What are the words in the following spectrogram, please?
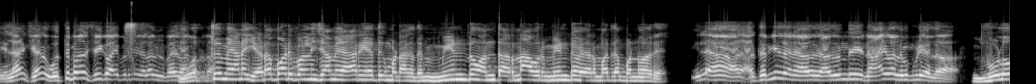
எல்லாம் சேர்ந்து ஒத்துமையா சீக்கிரம் வாய்ப்பு இருக்கு. ஒத்துமையான எடப்பாடி பழனிசாமி யாரும் ஏத்துக்க மாட்டாங்க? மீண்டும் வந்தாருன்னா அவர் மீண்டும் வேற மாதிரி தான் பண்ணுவாரு. இல்ல அது- தெரிஞ்சது அது வந்து நாய்வால் இருக்க முடியாதுல்ல இவ்வளோ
